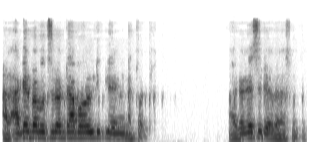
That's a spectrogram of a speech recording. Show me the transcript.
আর আগের বার বলছিল ডাবল ডিক্লেয়ারিং মেথড আর এটা residual balance method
